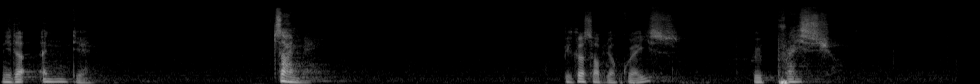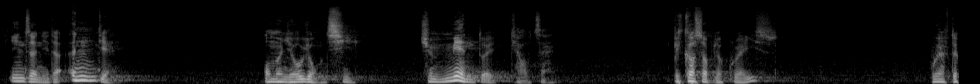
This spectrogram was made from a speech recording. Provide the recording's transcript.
你的恩典。赞美。Because of your grace, we praise you. 因着你的恩典， 我们有勇气去面对挑战。Because of your grace, we have the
